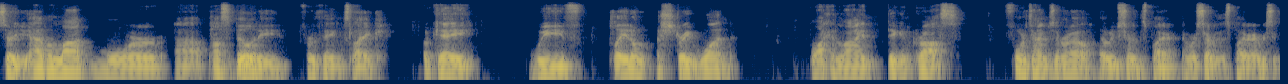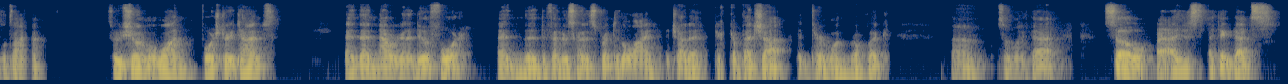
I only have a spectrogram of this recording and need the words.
So you have a lot more uh, possibility for things like, okay, we've played a, a straight one, block and line, dig and cross four times in a row that we've served this player, and we're serving this player every single time. So we've shown him a one four straight times, and then now we're going to do a four, and the defender's going to sprint to the line and try to pick up that shot and turn one real quick um, something like that. So I, I, just I think that's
